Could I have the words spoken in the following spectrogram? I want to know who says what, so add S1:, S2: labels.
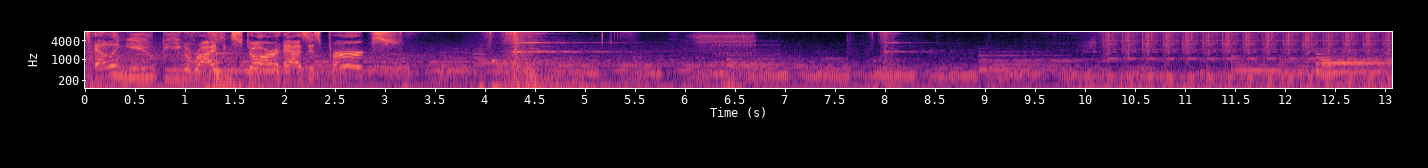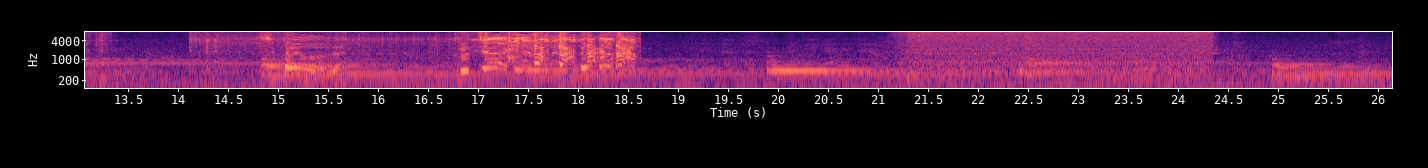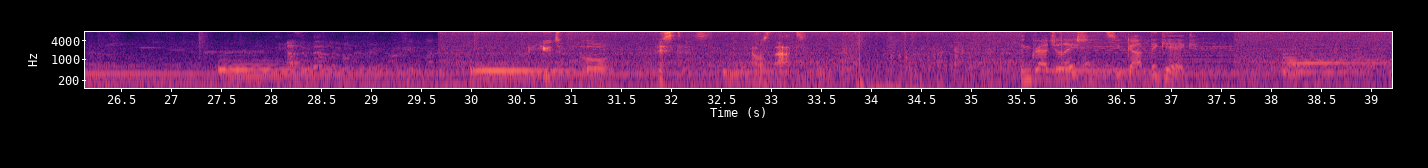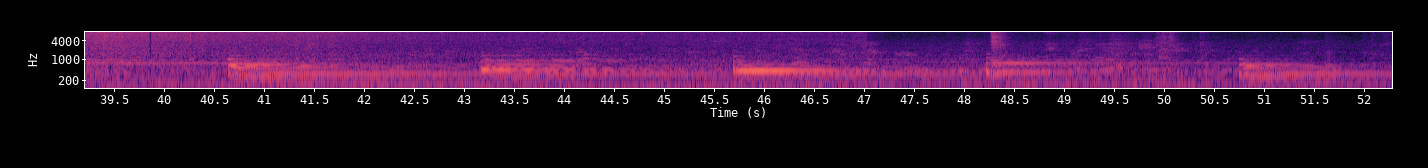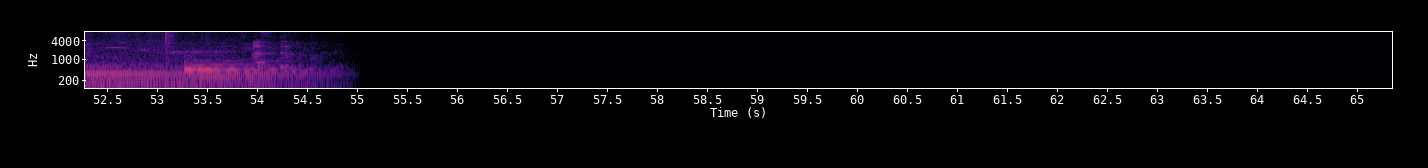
S1: Telling you, being a rising star has its perks.
S2: Spoiler, né? Krucek!
S3: Vistas. How's that?
S4: Congratulations, you got the gig.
